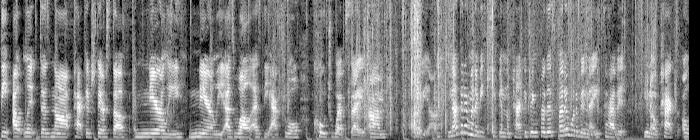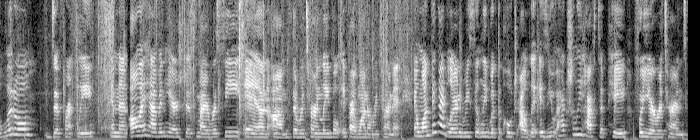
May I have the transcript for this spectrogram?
the outlet does not package their stuff nearly, nearly as well as the actual Coach website. Um, so yeah, not that I'm going to be keeping the packaging for this, but it would have been nice to have it, you know, packed a little differently. And then all i have in here is just my receipt and um, the return label if i want to return it. And one thing i've learned recently with the coach outlet is you actually have to pay for your returns.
